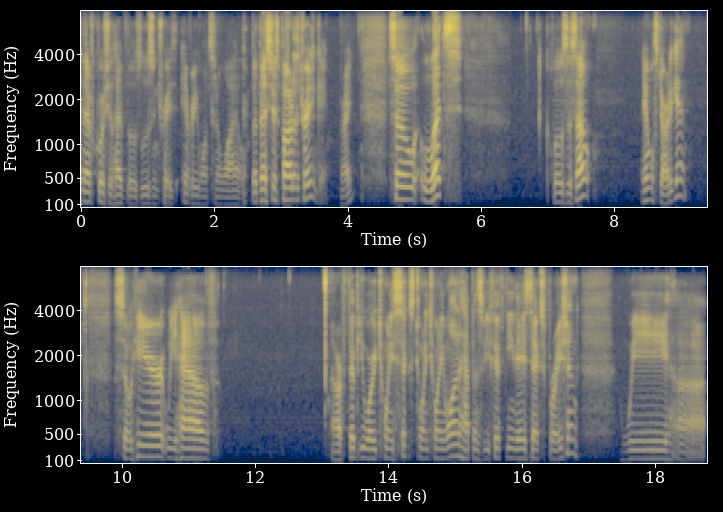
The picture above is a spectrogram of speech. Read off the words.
and then of course you'll have those losing trades every once in a while. But that's just part of the trading game, right? So let's close this out, and we'll start again. So here we have our February 26, 2021, happens to be 15 days to expiration. We, uh,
